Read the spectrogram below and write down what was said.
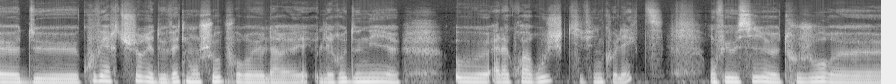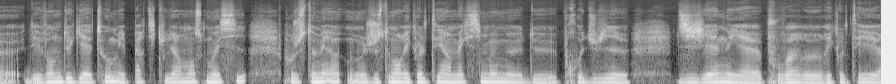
euh, de couvertures et de vêtements chauds pour les redonner à la Croix-Rouge qui fait une collecte. On fait aussi euh, toujours euh, des ventes de gâteaux, mais particulièrement ce mois-ci, pour justement, justement récolter un maximum euh, de produits euh, d'hygiène et euh, pouvoir euh, récolter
